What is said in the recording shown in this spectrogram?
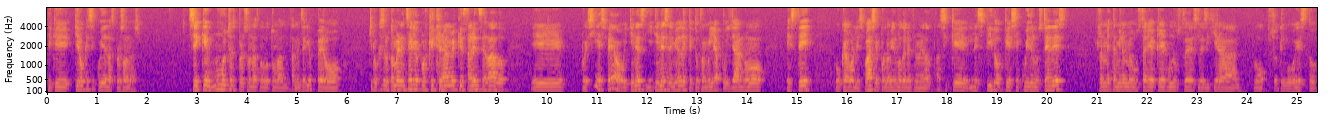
de que quiero que se cuiden las personas. Sé que muchas personas no lo toman tan en serio, pero quiero que se lo tomen en serio porque créanme que estar encerrado, eh, pues sí, es feo y tienes, y tienes el miedo de que tu familia pues ya no esté o que algo les pase por lo mismo de la enfermedad. Así que les pido que se cuiden ustedes. Realmente a mí no me gustaría que algunos de ustedes les dijeran no, pues yo tengo esto.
